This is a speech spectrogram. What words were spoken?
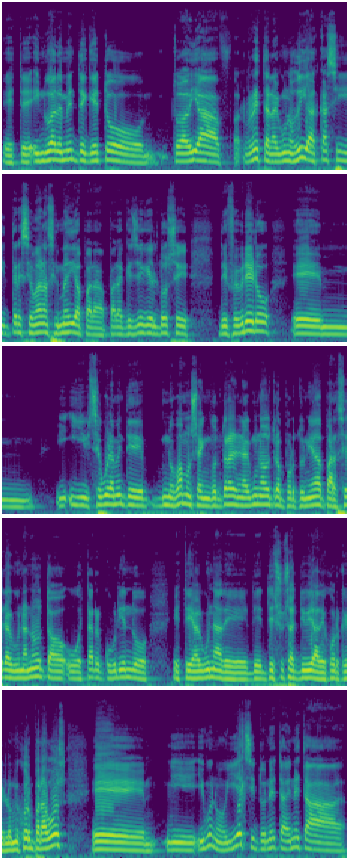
Este, indudablemente que esto todavía restan algunos días, casi tres semanas y media para, para que llegue el 12 de febrero. Eh, y, seguramente nos vamos a encontrar en alguna otra oportunidad para hacer alguna nota o, estar cubriendo este, alguna de, sus actividades, Jorge. Lo mejor para vos eh, y, bueno, y éxito en esta, en esta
